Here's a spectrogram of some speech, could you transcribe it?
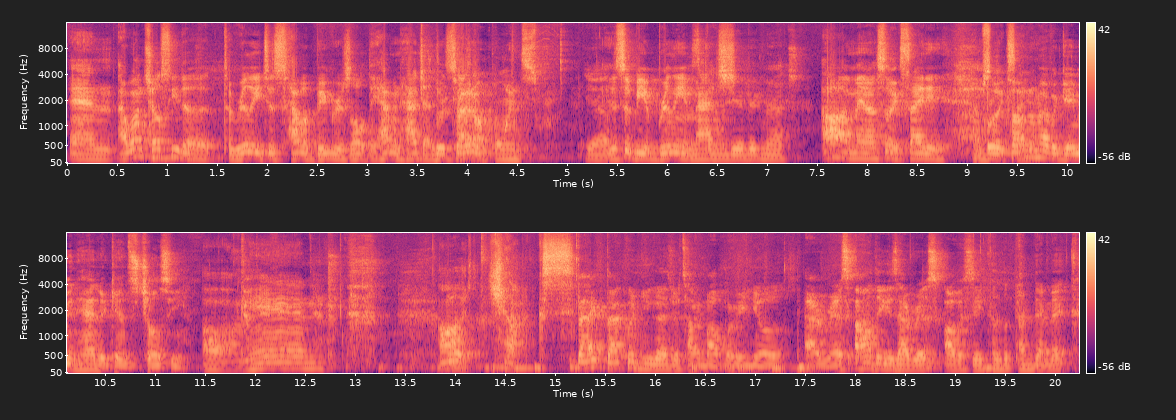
And I want Chelsea to, to really just have a big result. They haven't had that. They're tied on points. Yeah, This would be a brilliant match. Be a big match. Oh man, I'm so excited. I'm so But excited. Tottenham have a game in hand against Chelsea. Oh man. Oh, oh chucks. Back back when you guys were talking about Mourinho at risk, I don't think he's at risk. Obviously, because of the pandemic,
